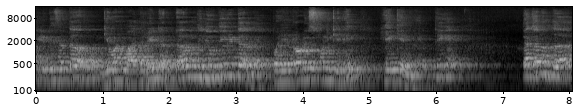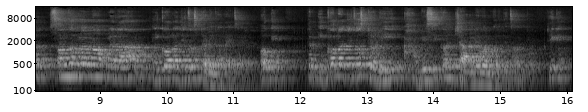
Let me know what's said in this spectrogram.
की it is a term given by the return term दिली होती रिटर्न पण इंट्रोड्यूस कोणी केली? हे हेकेलने ठीक आहे? त्याच्यानंतर समजा मुलांना आपल्याला इकॉलॉजीचा स्टडी करायचा आहे. ओके तर इकॉलॉजीचा स्टडी हा बेसिकल चार लेवलवरती चालतो. ठीक आहे?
